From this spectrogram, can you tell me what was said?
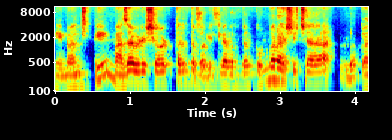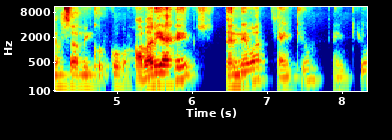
ही नोंदती. माझा व्हिडिओ शेवटपर्यंत बघितल्याबद्दल कुंभ राशीच्या लोकांचा मी खूप खूप आभारी आहे. धन्यवाद. थँक्यू थँक्यू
